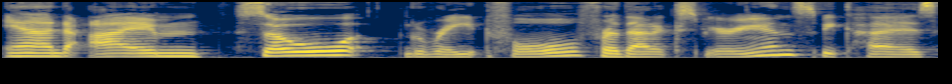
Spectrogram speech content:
And I'm so grateful for that experience because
